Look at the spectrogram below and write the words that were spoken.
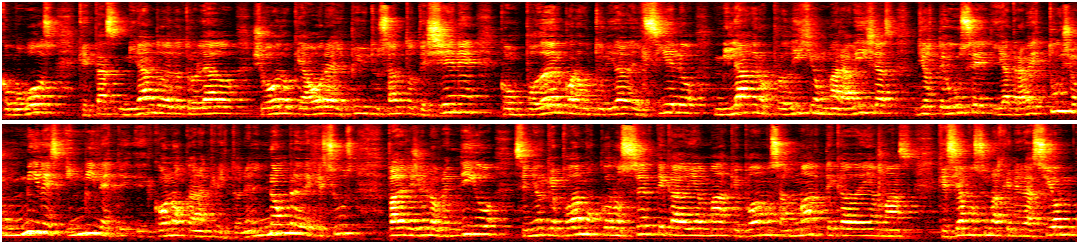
como vos que estás mirando del otro lado, yo oro que ahora el Espíritu Santo te llene con poder, con autoridad del cielo, milagros, prodigios, maravillas, Dios te use y a través tuyo miles y miles te, eh, conozcan a Cristo. En el nombre de Jesús, Padre, yo los bendigo, Señor, que podamos conocerte cada día más, que podamos amarte cada día más que seamos una generación,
